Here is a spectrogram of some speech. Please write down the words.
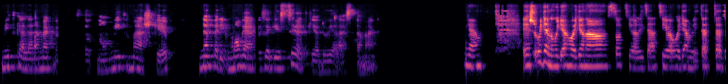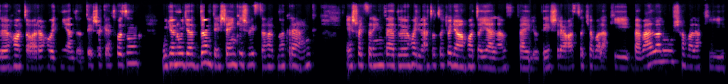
mit kellene megváltoztatnom, mit másképp, nem pedig magát az egész célt kérdőjelezte meg. Igen. És ugyanúgy, ahogyan a szocializáció, ahogy említetted, hat arra, hogy milyen döntéseket hozunk, ugyanúgy a döntéseink is visszahatnak ránk, és hogy szerinted, hogy látod, hogy hogyan hat a jellemfejlődésre az, hogyha valaki bevállalós, ha valaki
